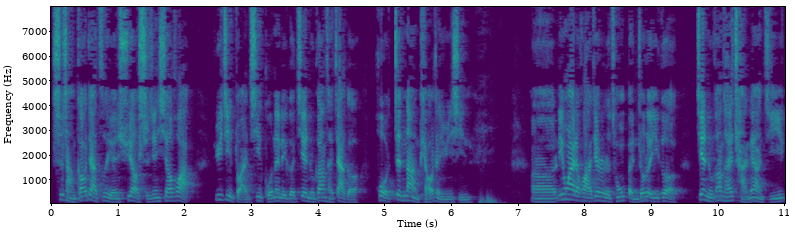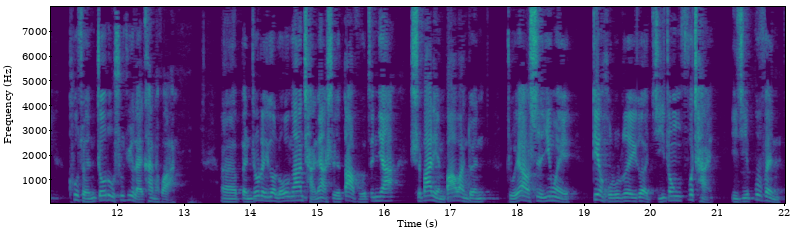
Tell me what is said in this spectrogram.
市场高价资源需要时间消化。预计短期国内的一个建筑钢材价格或震荡调整运行。呃，另外的话，就是从本周的一个建筑钢材产量及库存周度数据来看的话，呃，本周的一个螺纹钢产量是大幅增加十八点八万吨，主要是因为电葫芦的一个集中复产以及部分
